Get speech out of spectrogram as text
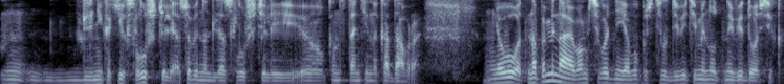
для никаких слушателей, особенно для слушателей э, Константина Кадавра. Вот. Напоминаю вам, сегодня я выпустил 9-минутный видосик.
